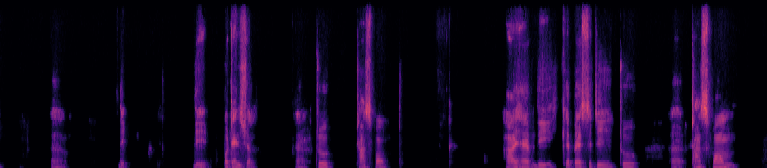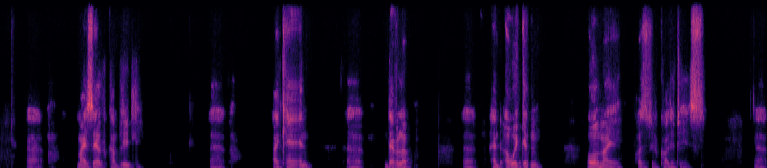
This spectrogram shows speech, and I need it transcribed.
uh, the the potential uh, to transform. I have the capacity to uh, transform uh, myself completely. Uh, I can develop uh, and awaken all my positive qualities uh,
